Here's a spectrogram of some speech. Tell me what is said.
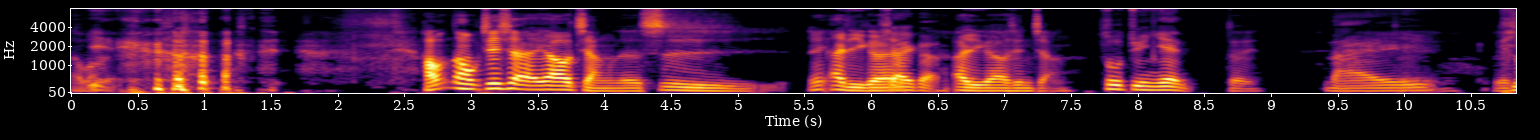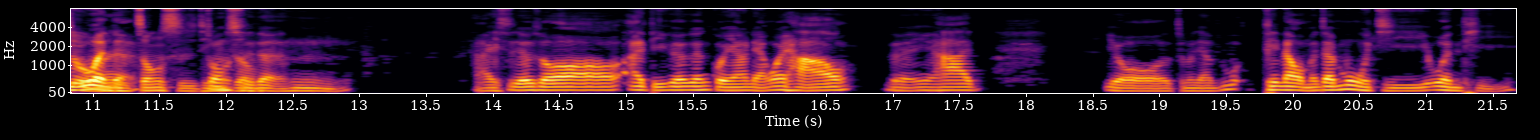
好不好. 好，那我接下来要讲的是，哎、欸，艾迪哥，下一个，艾迪哥要先讲。朱俊彦，对，来提问的。忠实听忠实的，嗯，还是就是说，艾迪哥跟滚阳两位好，对，因为他。有怎么讲？听到我们在募集问题，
